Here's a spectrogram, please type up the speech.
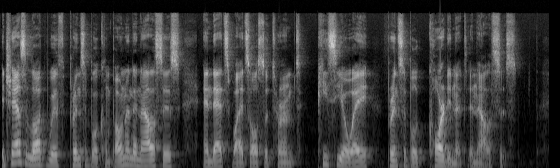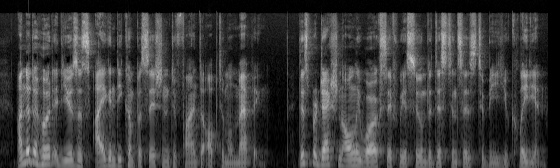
It shares a lot with principal component analysis and that's why it's also termed PCOA, principal coordinate analysis. Under the hood it uses eigendecomposition to find the optimal mapping. This projection only works if we assume the distances to be Euclidean.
